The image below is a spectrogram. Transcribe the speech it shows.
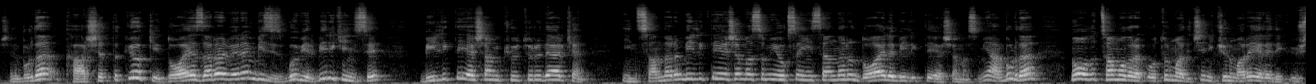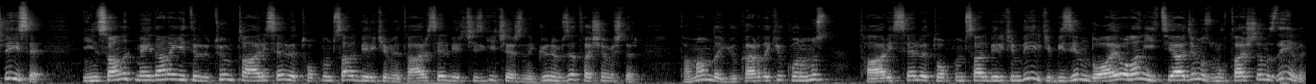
Şimdi burada karşıtlık yok ki doğaya zarar veren biziz. Bu bir. Bir ikincisi birlikte yaşam kültürü derken insanların birlikte yaşaması mı yoksa insanların doğayla birlikte yaşaması mı? Yani burada ne oldu? Tam olarak oturmadığı için iki numarayı eledik. Üçte ise insanlık meydana getirdiği tüm tarihsel ve toplumsal birikimini tarihsel bir çizgi içerisinde günümüze taşımıştır. Tamam da yukarıdaki konumuz tarihsel ve toplumsal birikim değil ki bizim doğaya olan ihtiyacımız, muhtaçlığımız değil mi?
